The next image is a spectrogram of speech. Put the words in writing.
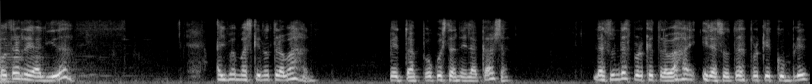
Otra realidad. Hay mamás que no trabajan, pero tampoco están en la casa. Las unas porque trabajan y las otras porque cumplen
